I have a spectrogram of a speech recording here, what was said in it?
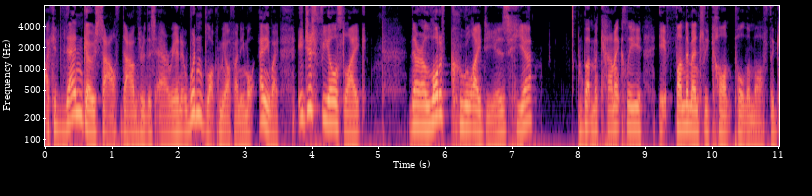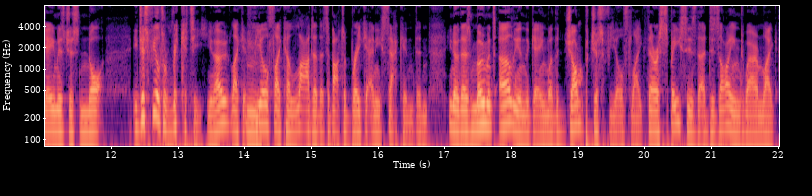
I could then go south down through this area and it wouldn't block me off anymore. Anyway, it just feels like there are a lot of cool ideas here, but mechanically, it fundamentally can't pull them off. The game is just not. It just feels rickety, you know? Like it hmm. feels like a ladder that's about to break at any second. And, you know, there's moments early in the game where the jump just feels like there are spaces that are designed where I'm like,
